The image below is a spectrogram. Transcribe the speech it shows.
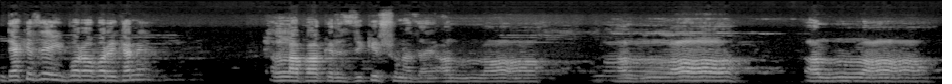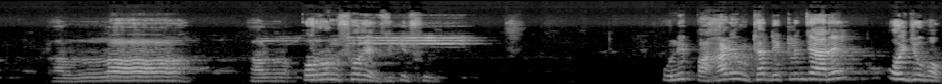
দেখে যে এই বরাবর এখানে আল্লাহ পাকের জিকির শোনা যায়। আল্লাহ আল্লাহ আল্লাহ আল্লাহ আল্লাহ। করুণ সুরে জিকির শুনে। উনি পাহাড়ে উঠে দেখলেন যে, আরে, ওই যুবক।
